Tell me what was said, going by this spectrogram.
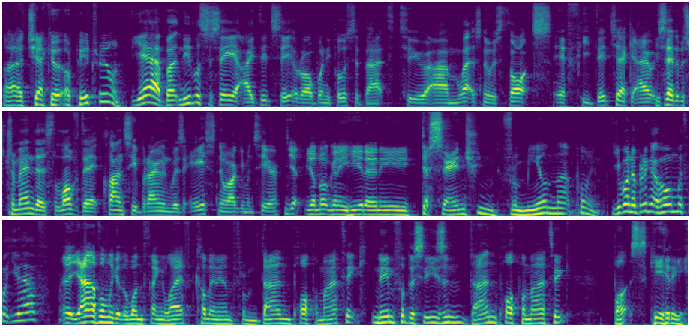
Uh, check out our Patreon. Yeah, but needless to say, I did say to Rob when he posted that to um, let us know his thoughts if he did check it out. He said it was tremendous, loved it. Clancy Brown was ace, no arguments here. Yep, you're not going to hear any dissension from me on that point. You want to bring it home with what you have? Uh, yeah, I've only got the one thing left coming in from Dan Popomatic. Name for the season Dan Popomatic, but scary.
